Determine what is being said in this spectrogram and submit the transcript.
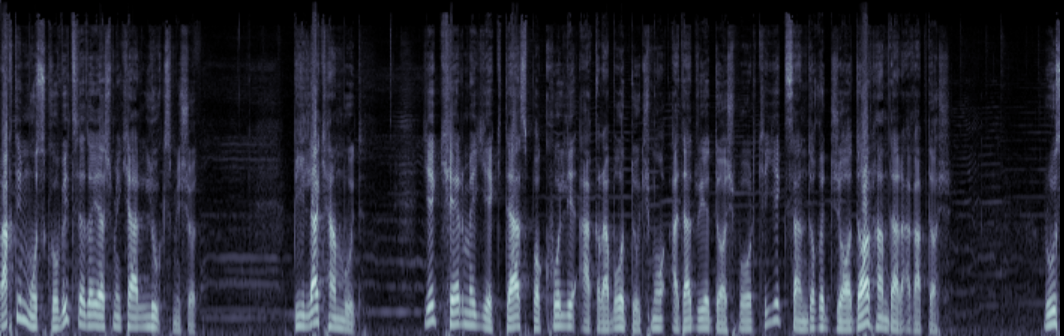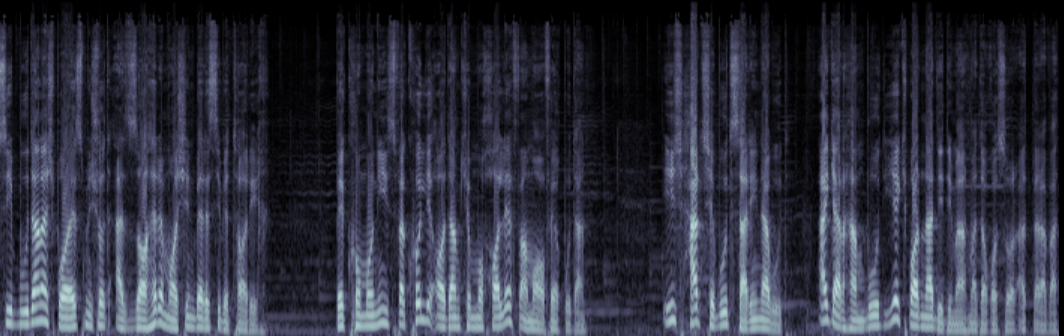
وقتی مسکوویت صدایش می‌کرد لوکس می‌شد. بیلک هم بود. یک کرم یک دست با کلی اقربه و دکمه و عدد روی داشبورد که یک صندوق جادار هم در عقب داشت. روسی بودنش باعث می‌شد از ظاهر ماشین برسی به تاریخ. به کمونیست و کلی آدم که مخالف و موافق بودند ایش هر چه بود سری نبود. اگر هم بود یک بار ندیدیم احمد آقا سرعت برود.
